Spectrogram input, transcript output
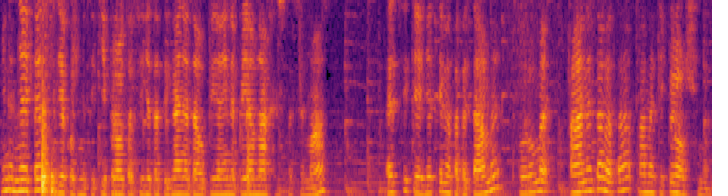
Είναι μια υπέροχη διακοσμητική πρόταση για τα τηγάνια τα οποία είναι πλέον άχρηστα σε εμάς έτσι και γιατί να τα πετάμε, μπορούμε άνετα να τα ανακυκλώσουμε.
